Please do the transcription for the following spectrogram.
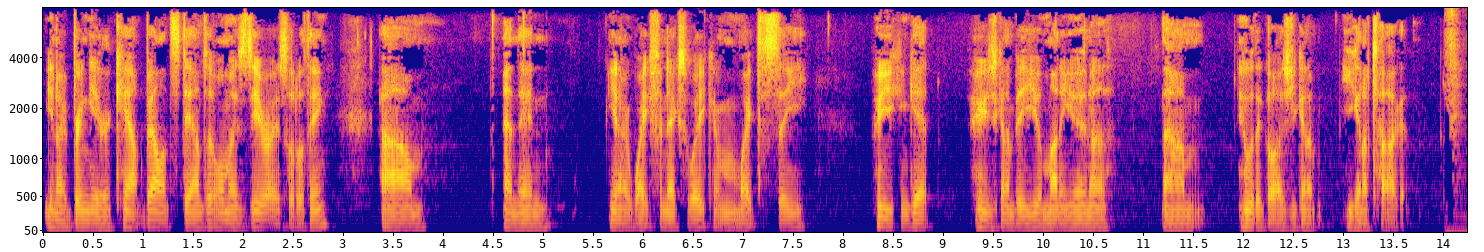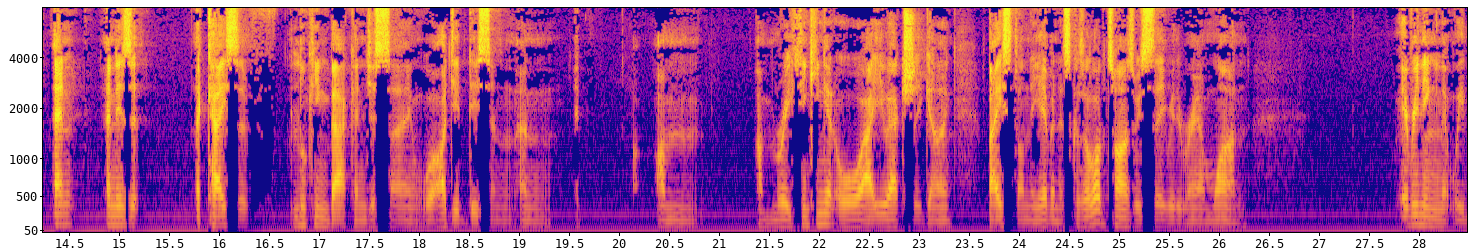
you know, bring your account balance down to almost zero, sort of thing, um, and then, you know, wait for next week and wait to see who you can get, who's going to be your money earner, um, who are the guys you're going to you're going to target. And and is it a case of looking back and just saying, well, I did this and, and it, I'm I'm rethinking it, or are you actually going based on the evidence? Because a lot of times we see with round one, everything that we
